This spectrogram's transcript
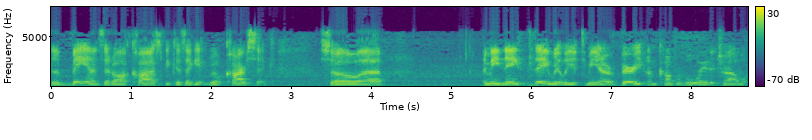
the vans at all costs because I get real car sick. So, uh, I mean, they, they really, to me, are a very uncomfortable way to travel.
